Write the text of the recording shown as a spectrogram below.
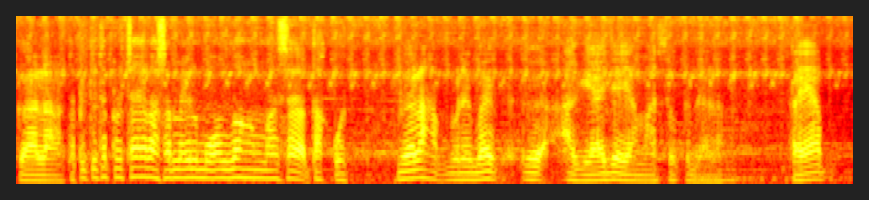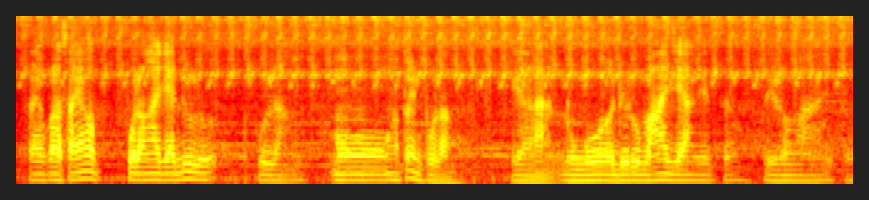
galak. Tapi kita percayalah sama ilmu Allah masa takut. Enggak lah, lebih baik eh, Agi aja yang masuk ke dalam. Saya, saya kalau saya pulang aja dulu, pulang. Mau ngapain pulang? Ya nunggu di rumah aja gitu, di rumah itu.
